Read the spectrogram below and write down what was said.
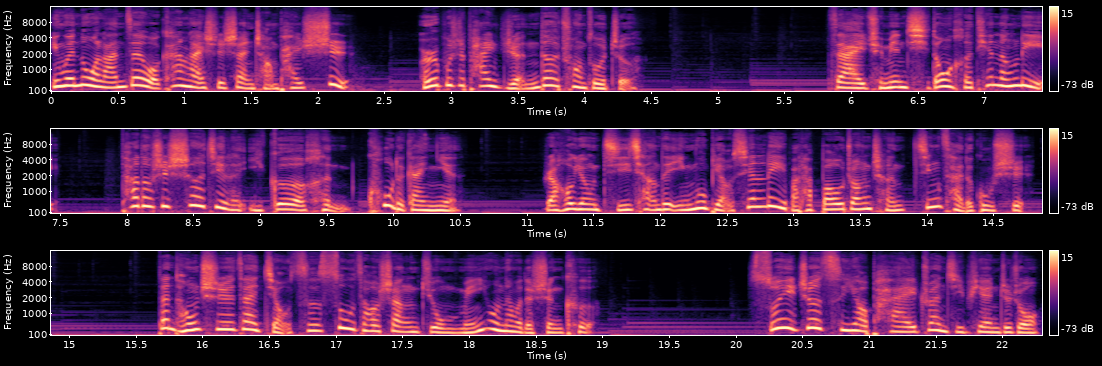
因为诺兰在我看来是擅长拍事，而不是拍人的创作者，在全面启动和天能里。他都是设计了一个很酷的概念，然后用极强的荧幕表现力把它包装成精彩的故事，但同时在角色塑造上就没有那么的深刻。所以这次要拍传记片这种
